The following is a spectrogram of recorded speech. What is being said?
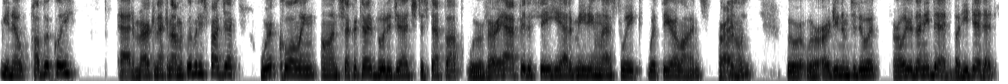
you know, publicly at American Economic Liberties Project, we're calling on Secretary Buttigieg to step up. We were very happy to see he had a meeting last week with the airlines. Right. Finally, we were, we were urging him to do it earlier than he did, but he did it.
